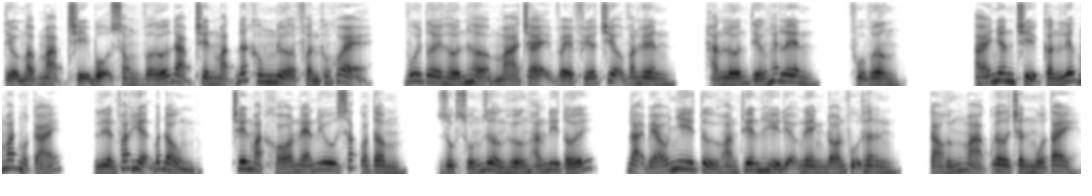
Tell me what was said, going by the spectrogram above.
tiểu mập mạp chỉ bộ song vớ đạp trên mặt đất không nửa phần không khỏe, vui tươi hớn hở mà chạy về phía triệu văn huyên, hắn lớn tiếng hét lên, phụ vương. Ái nhân chỉ cần liếc mắt một cái, liền phát hiện bất đồng, trên mặt khó nén ưu sắc quan tâm, rục xuống giường hướng hắn đi tới, đại béo nhi tử hoàn thiên hỉ địa nghênh đón phụ thân, cao hứng mà cơ chân múa tay.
